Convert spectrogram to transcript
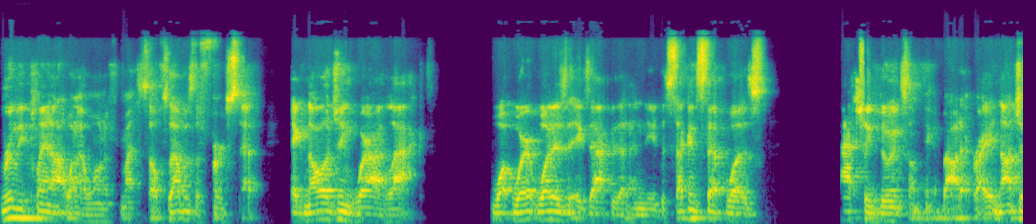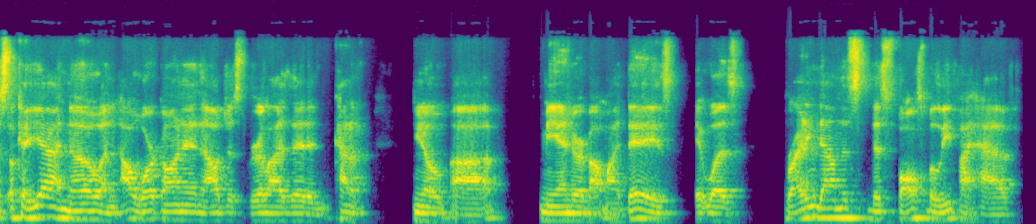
really plan out what I wanted for myself. So that was the first step, acknowledging where I lacked. What where what is it exactly that I need? The second step was actually doing something about it, right? Not just okay, yeah, I know, and I'll work on it, and I'll just realize it, and kind of you know uh, meander about my days. It was writing down this this false belief I have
